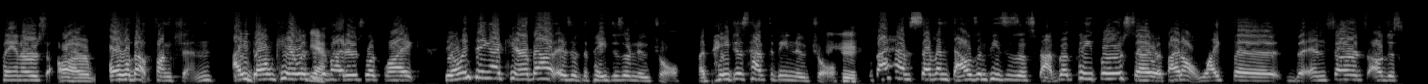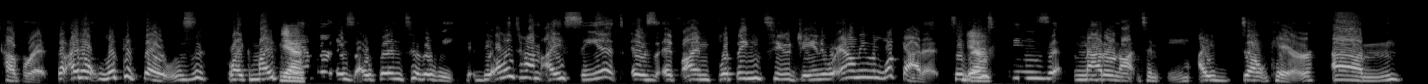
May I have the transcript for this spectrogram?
planners are all about function. I don't care what the Yeah. dividers look like. The only thing I care about is if the pages are neutral. My pages have to be neutral. Mhm. If I have seven thousand pieces of scrapbook paper, so if I don't like the the inserts, I'll just cover it. But I don't look at those. Like my Yeah. planner is open to the week. The only time I see it is if I'm flipping to January. I don't even look at it. So Yeah. those things matter not to me. I don't care. Um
